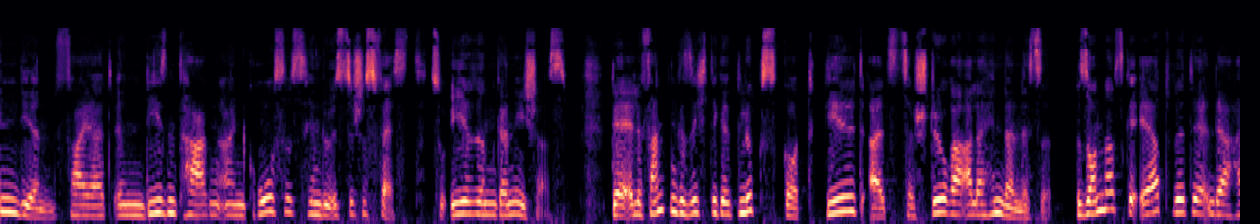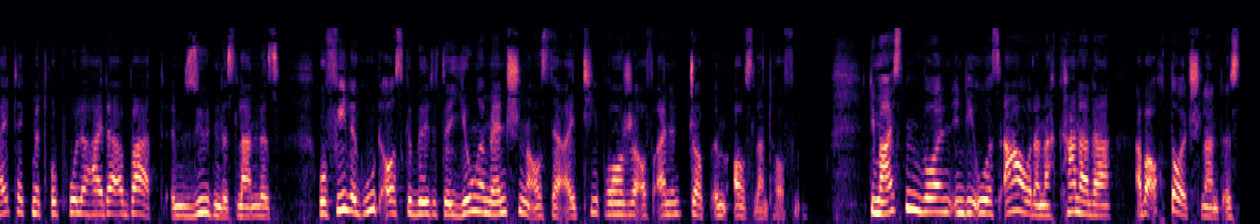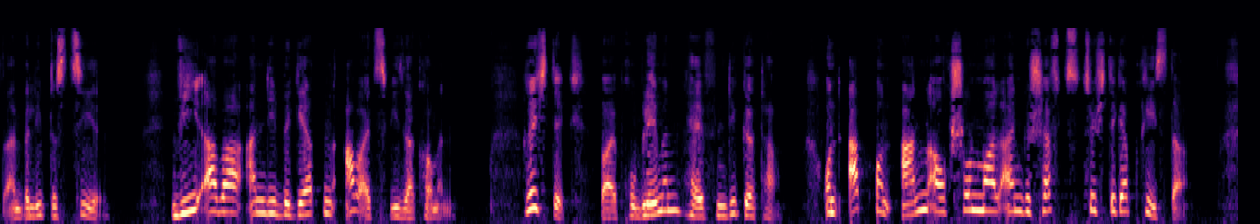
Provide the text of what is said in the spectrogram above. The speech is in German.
Indien feiert in diesen Tagen ein großes hinduistisches Fest zu Ehren Ganeshas. Der elefantengesichtige Glücksgott gilt als Zerstörer aller Hindernisse. Besonders geehrt wird er in der Hightech-Metropole Hyderabad im Süden des Landes, wo viele gut ausgebildete junge Menschen aus der IT-Branche auf einen Job im Ausland hoffen. Die meisten wollen in die USA oder nach Kanada, aber auch Deutschland ist ein beliebtes Ziel. Wie aber an die begehrten Arbeitsvisa kommen? Richtig, bei Problemen helfen die Götter. Und ab und an auch schon mal ein geschäftstüchtiger Priester.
